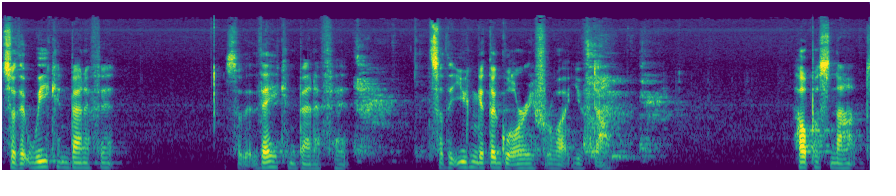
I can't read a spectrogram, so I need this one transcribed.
so that we can benefit, so that they can benefit, so that you can get the glory for what you've done. Help us not.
